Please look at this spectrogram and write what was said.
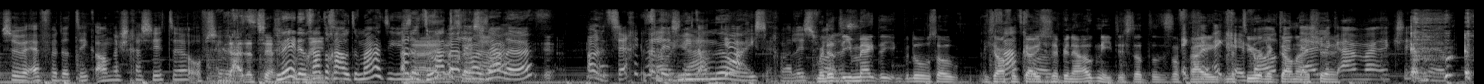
zullen we even dat ik anders ga zitten of zullen we- Ja, dat zeg ik Nee, dat gaat niet. toch automatisch? Oh, dat dat gaat wel toch vanzelf? Oh, dat zeg ik wel eens niet. ja. Ja, ik zeg wel eens. Maar dat, je merkt, dat- ik bedoel, zo bizar gaat veel keuzes gewoon. heb je nou ook niet. Dus dat, dat is dan ik, vrij ik geef natuurlijk dan als duidelijk je... aan waar ik zin in heb.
